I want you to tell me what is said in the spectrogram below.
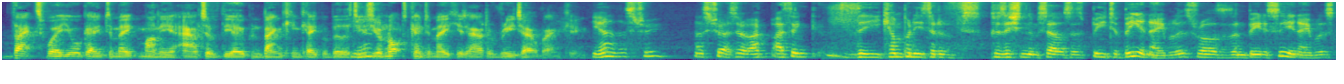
that's where you're going to make money out of the open banking capabilities. Yeah. You're not going to make it out of retail banking. Yeah, that's true. That's true. So I, I, think the companies that have positioned themselves as B2B enablers rather than B2C enablers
